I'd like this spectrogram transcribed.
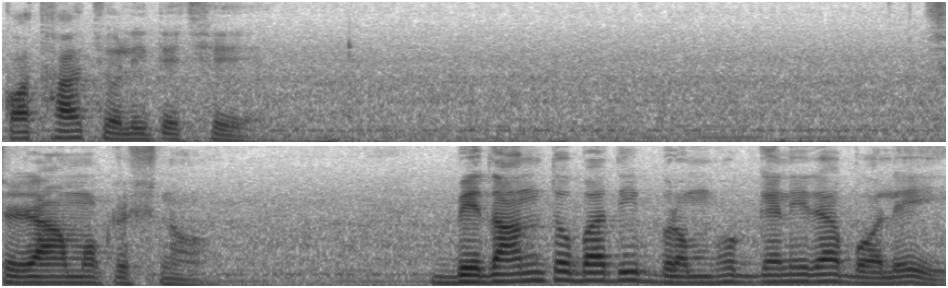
কথা চলিতেছে। শ্রীরামকৃষ্ণ, বেদান্তবাদী ব্রহ্মজ্ঞানীরা বলে,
